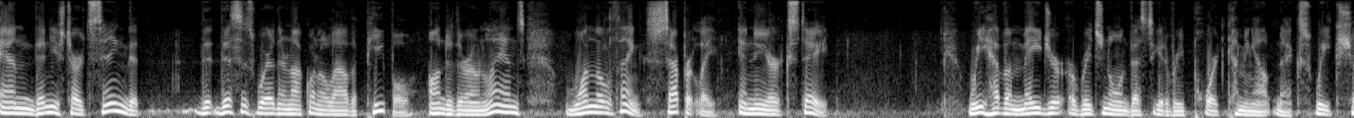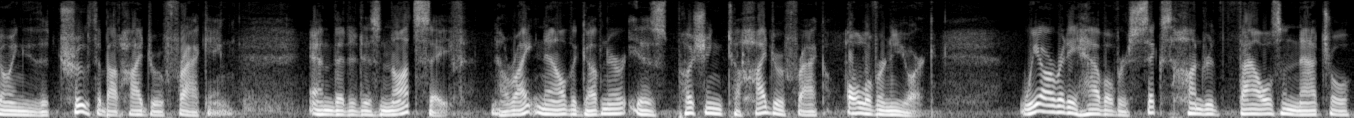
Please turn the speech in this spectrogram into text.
And then you start seeing that th- this is where they're not going to allow the people onto their own lands. One little thing separately in New York State. We have a major original investigative report coming out next week showing you the truth about hydrofracking and that it is not safe. Now, right now, the governor is pushing to hydrofrack all over New York. We already have over 600,000 natural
